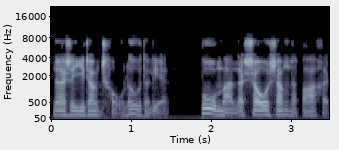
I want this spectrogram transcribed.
那是一张丑陋的脸，布满了烧伤的疤痕。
